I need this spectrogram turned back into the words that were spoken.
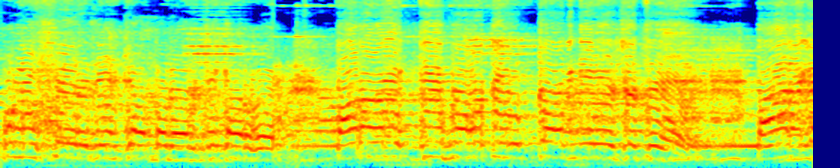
পুলিশের নির্যাতনের শিকার হয়ে তারা একটি মহতি উদ্যোগ নিয়ে এসেছে। তার আগে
